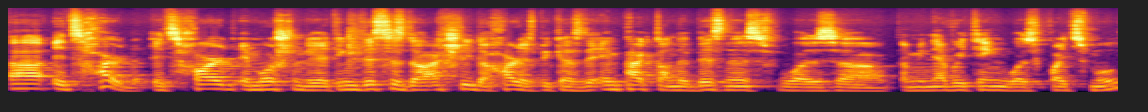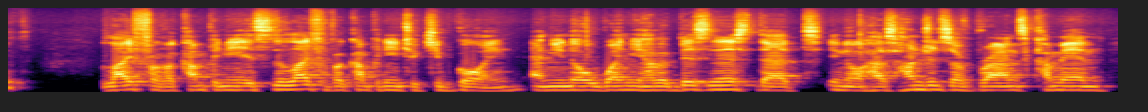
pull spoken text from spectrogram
Uh, it's hard. It's hard emotionally. I think this is the, actually the hardest because the impact on the business was, uh, I mean, everything was quite smooth. Life of a company, it's the life of a company to keep going. And, you know, when you have a business that, you know, has hundreds of brands come in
